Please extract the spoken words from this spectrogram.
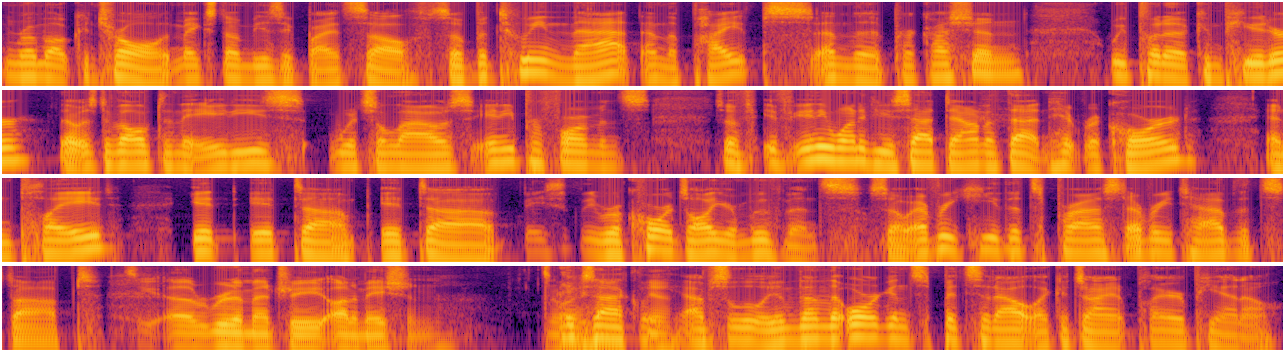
remote control. It makes no music by itself. So between that and the pipes and the percussion, we put a computer that was developed in the '80s, which allows any performance. So if, if any one of you sat down at that and hit record and played, it it uh, it uh, basically records all your movements. So every key that's pressed, every tab that's stopped, It's a rudimentary automation. Right. Exactly, Yeah. absolutely. And then the organ spits it out like a giant player piano.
